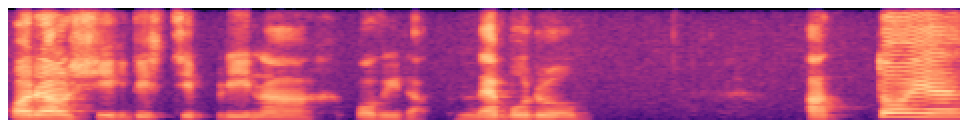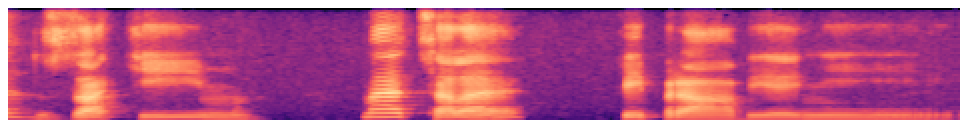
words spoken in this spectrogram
O dalších disciplínách povídat nebudu. A to je zatím mé celé vyprávění.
